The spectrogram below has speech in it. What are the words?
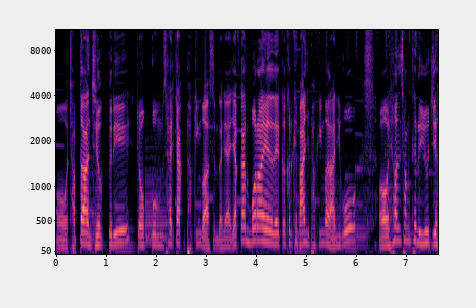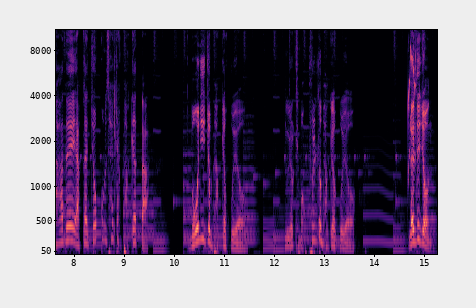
어, 잡다한 지역들이 조금 살짝 바뀐 것 같습니다. 약간 뭐라 해야 될까 그렇게 많이 바뀐 건 아니고 어, 현 상태를 유지하되 약간 조금 살짝 바뀌었다. 논이 좀 바뀌었고요. 이렇게 막 풀도 바뀌었고요. 레드존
